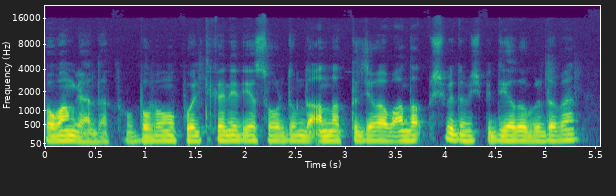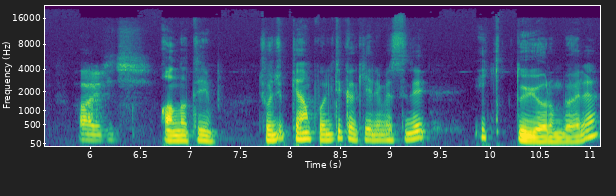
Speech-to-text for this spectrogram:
Babam geldi aklıma. Babama politika ne diye sorduğumda anlattığı cevabı anlatmış mıydım hiçbir diyalogda ben? Hayır hiç. Anlatayım. Çocukken politika kelimesini ilk duyuyorum böyle.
